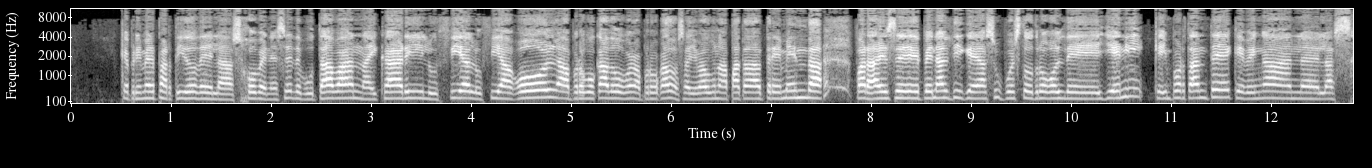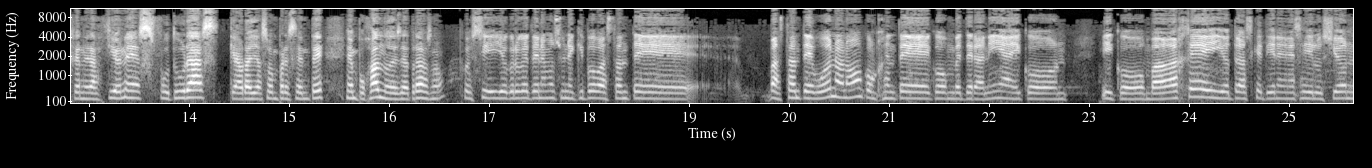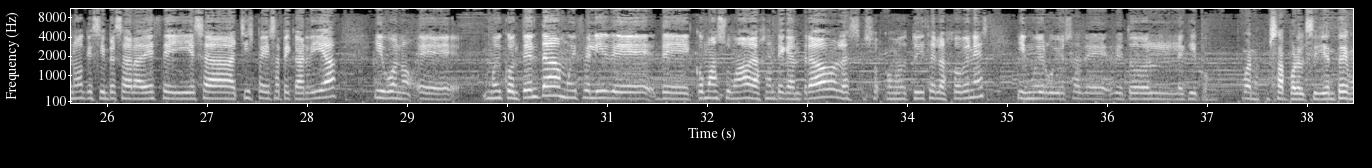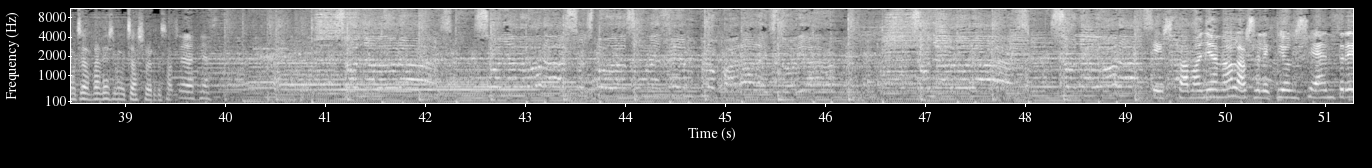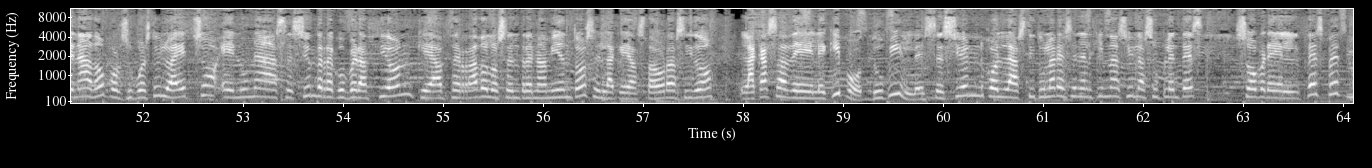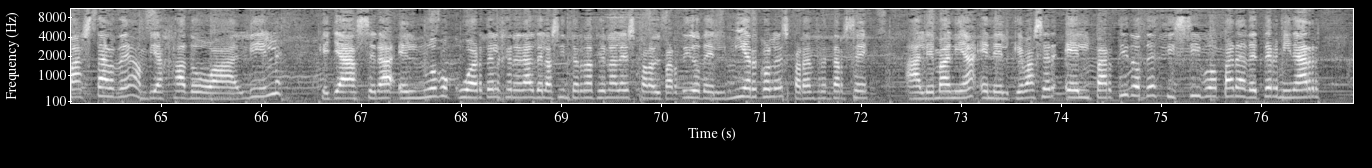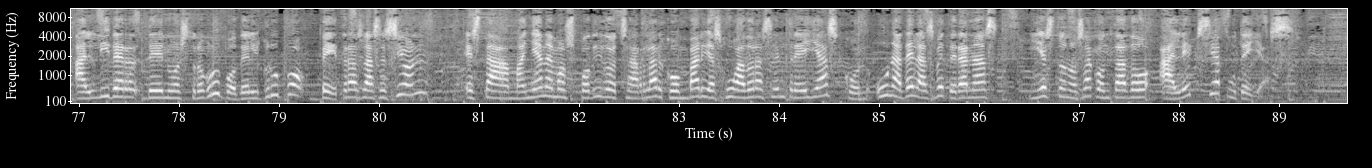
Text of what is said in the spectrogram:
Qué primer partido de las jóvenes, ¿eh? debutaban Naikari, Lucía, Lucía Gol, ha provocado, bueno, ha provocado, se ha llevado una patada tremenda para ese penalti que ha supuesto otro gol de Jenny. Qué importante que vengan las generaciones futuras, que ahora ya son presentes, empujando desde atrás, ¿no? Pues sí, yo creo que tenemos un equipo bastante bastante bueno, ¿no? Con gente con veteranía y con, y con bagaje y otras que tienen esa ilusión, ¿no? Que siempre se agradece y esa chispa y esa picardía. Y bueno, eh, muy contenta, muy feliz de, de, cómo han sumado la gente que ha entrado, las, como tú dices, las jóvenes, y muy orgullosa de, de, todo el equipo. Bueno, pues a por el siguiente. Muchas gracias y mucha suerte. Muchas gracias. Esta mañana la selección se ha entrenado, por supuesto, y lo ha hecho en una sesión de recuperación que ha cerrado los entrenamientos en la que hasta ahora ha sido la casa del equipo, Dubil. Sesión con las titulares en el gimnasio y las suplentes sobre el césped. Más tarde han viajado a Lille que ya será el nuevo cuartel general de las internacionales para el partido del miércoles para enfrentarse a Alemania, en el que va a ser el partido decisivo para determinar al líder de nuestro grupo, del grupo B. Tras la sesión, esta mañana hemos podido charlar con varias jugadoras, entre ellas con una de las veteranas, y esto nos ha contado Alexia Putellas.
